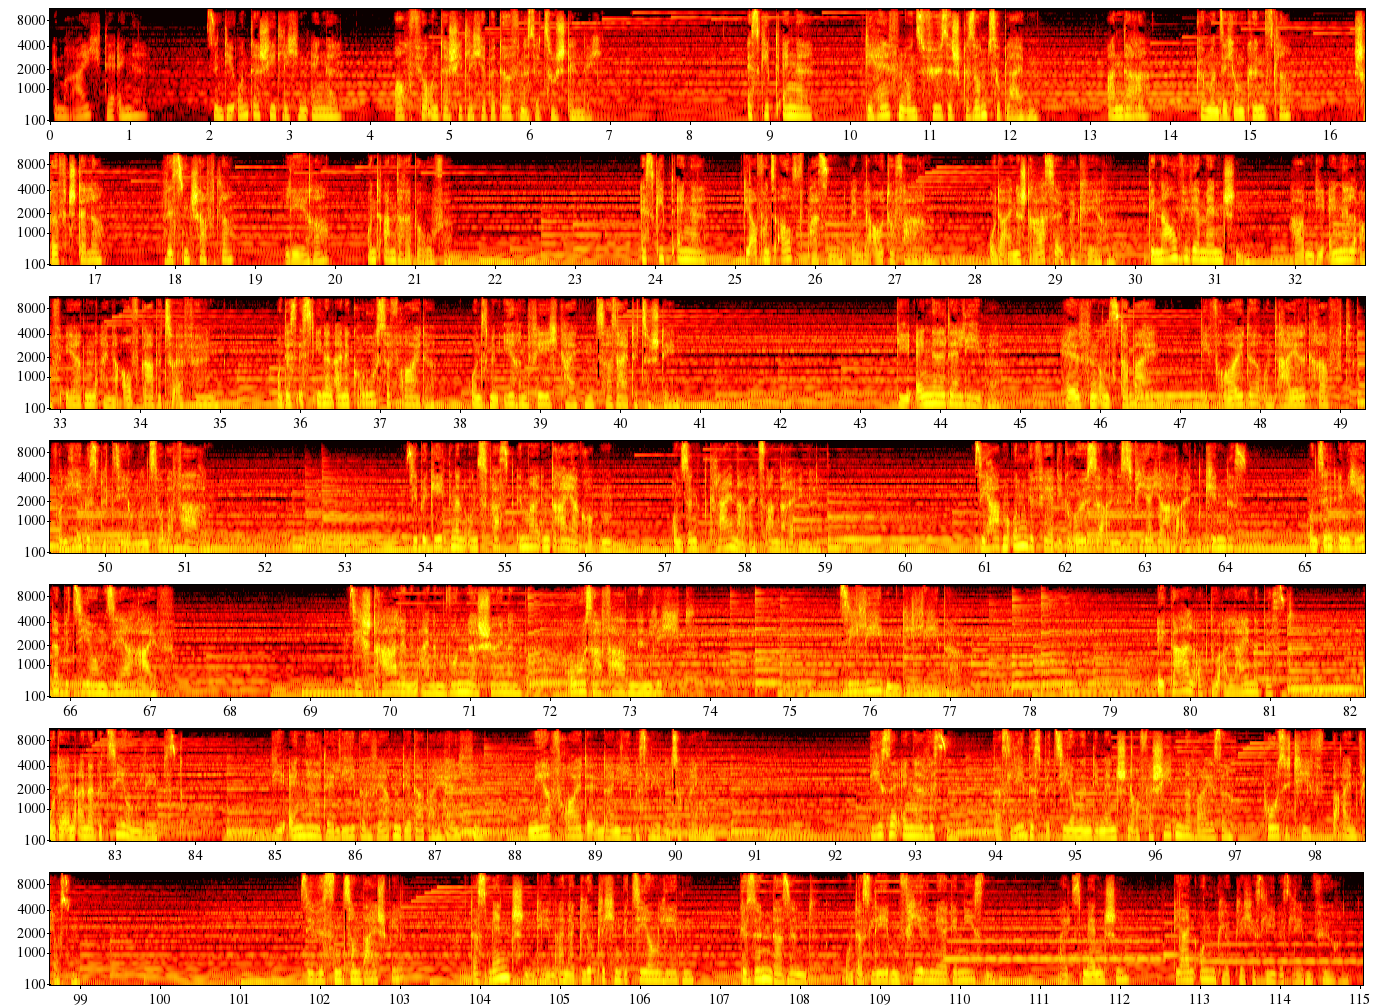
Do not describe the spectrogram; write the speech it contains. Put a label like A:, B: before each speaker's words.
A: Im Reich der Engel sind die unterschiedlichen Engel auch für unterschiedliche Bedürfnisse zuständig. Es gibt Engel, die helfen uns physisch gesund zu bleiben. Andere kümmern sich um Künstler, Schriftsteller, Wissenschaftler, Lehrer und andere Berufe. Es gibt Engel, die auf uns aufpassen, wenn wir Auto fahren oder eine Straße überqueren. Genau wie wir Menschen haben die Engel auf Erden eine Aufgabe zu erfüllen und es ist ihnen eine große Freude, uns mit ihren Fähigkeiten zur Seite zu stehen. Die Engel der Liebe helfen uns dabei, die Freude und Heilkraft von Liebesbeziehungen zu erfahren. Sie begegnen uns fast immer in Dreiergruppen und sind kleiner als andere Engel. Sie haben ungefähr die Größe eines vier Jahre alten Kindes und sind in jeder Beziehung sehr reif. Sie strahlen in einem wunderschönen, rosafarbenen Licht. Sie lieben die Liebe. Egal, ob du alleine bist oder in einer Beziehung lebst, die Engel der Liebe werden dir dabei helfen, mehr Freude in dein Liebesleben zu bringen. Diese Engel wissen, dass Liebesbeziehungen die Menschen auf verschiedene Weise positiv beeinflussen. Sie wissen zum Beispiel, dass Menschen, die in einer glücklichen Beziehung leben, gesünder sind und das Leben viel mehr genießen als Menschen, die ein unglückliches Liebesleben führen.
